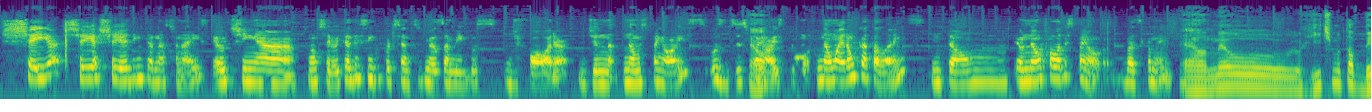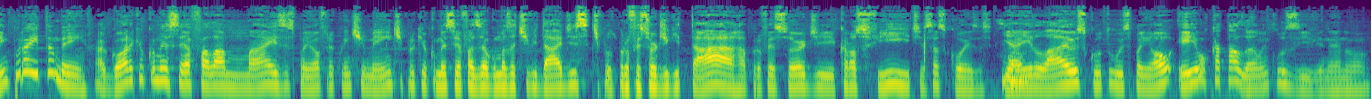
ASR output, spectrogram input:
cheia, cheia, cheia de internacionais. Eu tinha, não sei, 85% dos meus amigos de fora, de não espanhóis. Os espanhóis é. não eram catalães, então eu não falava espanhol, basicamente. É, o meu ritmo tá bem por aí também. Agora que eu comecei a falar mais espanhol frequentemente, porque eu comecei a fazer algumas atividades, tipo professor de guitarra, professor de crossfit, essas coisas. Sim. E aí lá eu escuto o espanhol e o catalão, inclusive, né, no,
